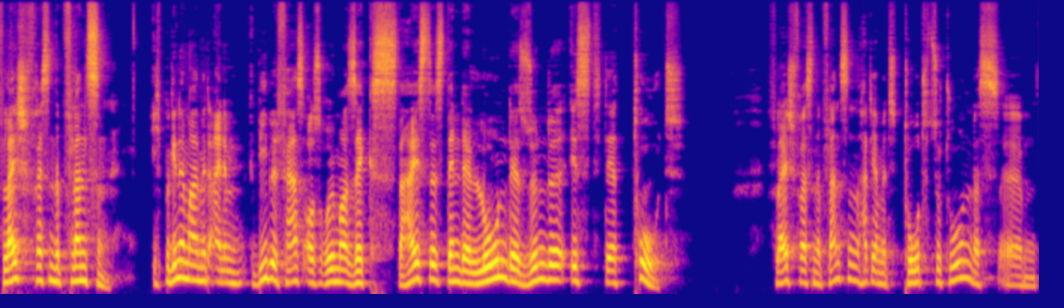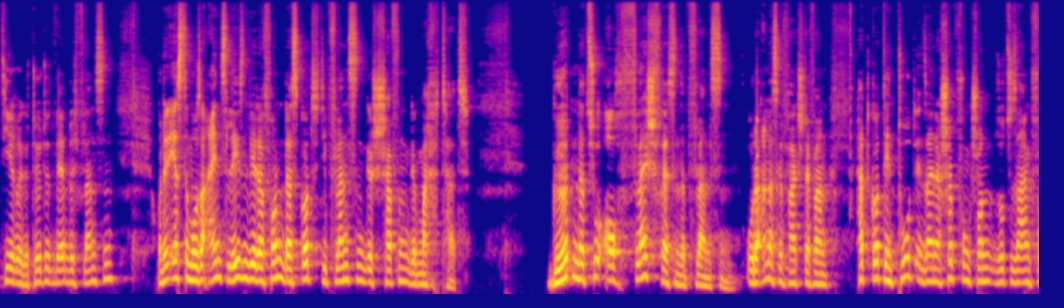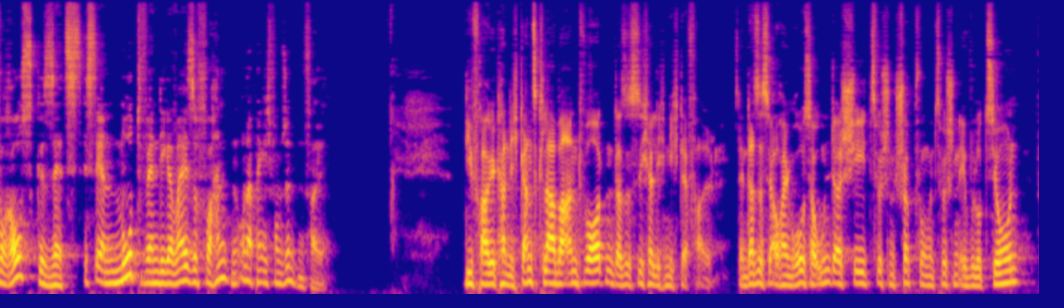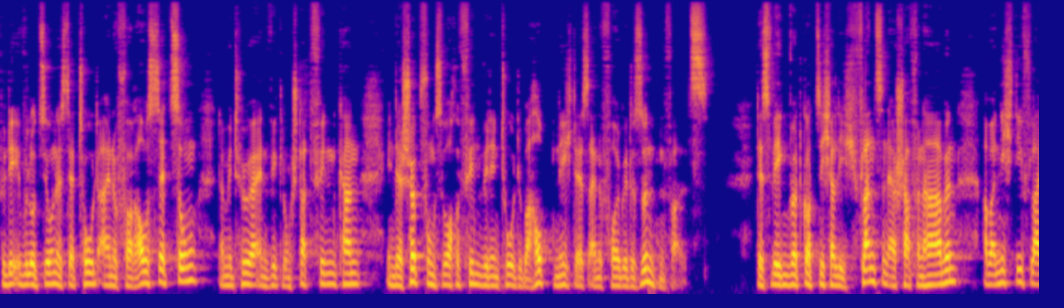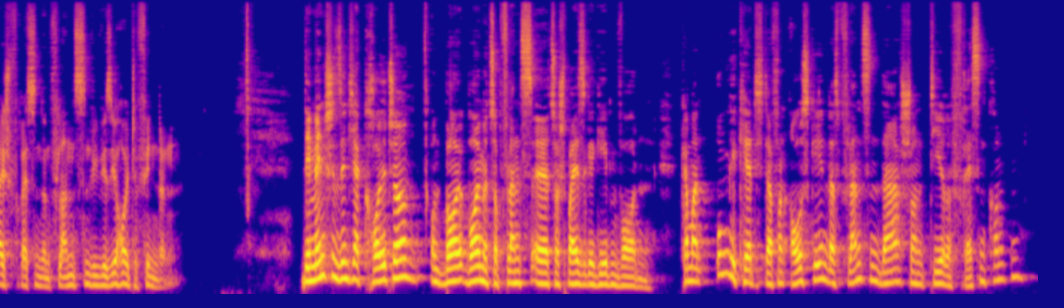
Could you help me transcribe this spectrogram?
Fleischfressende Pflanzen. Ich beginne mal mit einem Bibelvers aus Römer 6. Da heißt es, denn der Lohn der Sünde ist der Tod. Fleischfressende Pflanzen hat ja mit Tod zu tun, dass ähm, Tiere getötet werden durch Pflanzen. Und in 1. Mose 1 lesen wir davon, dass Gott die Pflanzen geschaffen gemacht hat. Gehörten dazu auch fleischfressende Pflanzen? Oder anders gefragt, Stefan, hat Gott den Tod in seiner Schöpfung schon sozusagen vorausgesetzt? Ist er notwendigerweise vorhanden, unabhängig vom Sündenfall? Die Frage kann ich ganz klar beantworten. Das ist sicherlich nicht der Fall. Denn das ist ja auch ein großer Unterschied zwischen Schöpfung und zwischen Evolution. Für die Evolution ist der Tod eine Voraussetzung, damit Höherentwicklung stattfinden kann. In der Schöpfungswoche finden wir den Tod überhaupt nicht. Er ist eine Folge des Sündenfalls. Deswegen wird Gott sicherlich Pflanzen erschaffen haben, aber nicht die fleischfressenden Pflanzen, wie wir sie heute finden. Dem Menschen sind ja Kräuter und Bäume zur, Pflanz, äh, zur Speise gegeben worden. Kann man umgekehrt davon ausgehen, dass Pflanzen da schon Tiere fressen konnten?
